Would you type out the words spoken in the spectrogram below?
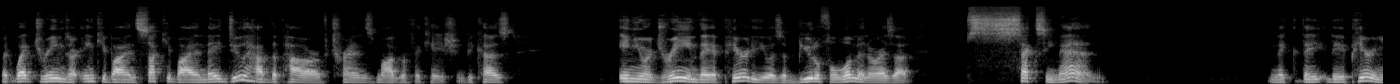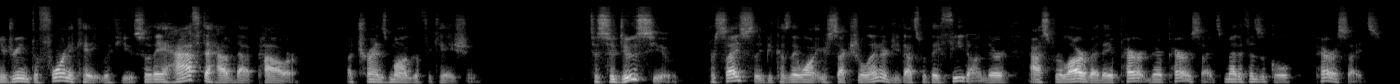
but wet dreams are incubi and succubi and they do have the power of transmogrification because in your dream they appear to you as a beautiful woman or as a sexy man. They, they, they appear in your dream to fornicate with you. So they have to have that power a transmogrification to seduce you precisely because they want your sexual energy. That's what they feed on. They're astral larvae. They par- they're parasites, metaphysical parasites.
